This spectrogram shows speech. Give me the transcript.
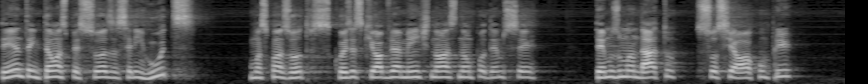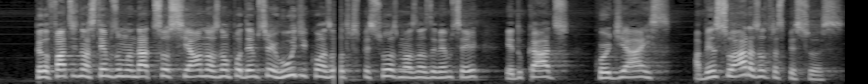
Tenta então as pessoas a serem rudes umas com as outras, coisas que obviamente nós não podemos ser. Temos um mandato social a cumprir. Pelo fato de nós termos um mandato social, nós não podemos ser rude com as outras pessoas, mas nós devemos ser educados, cordiais, abençoar as outras pessoas.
